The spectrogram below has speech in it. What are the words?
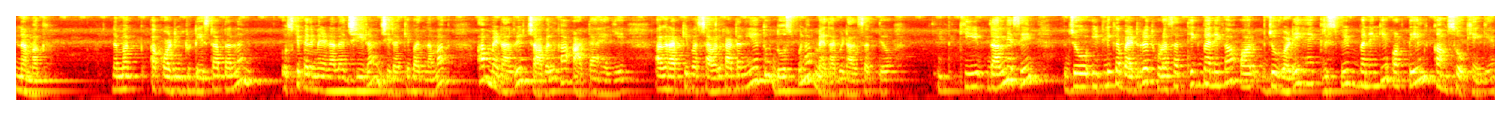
नमक। नमक अकॉर्डिंग टू टेस्ट आप डालना। उसके पहले मैंने डाला जीरा जीरा के बाद नमक। अब मैं डाल रही हूँ चावल का आटा है ये। अगर आपके पास चावल का आटा नहीं है तो दो स्पून आप मैदा भी डाल सकते हो। कि डालने से जो इडली का बैटर है, थोड़ा सा थिक बनेगा और जो वड़े हैं, क्रिस्पी भी बनेंगे और तेल कम सोखेंगे।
